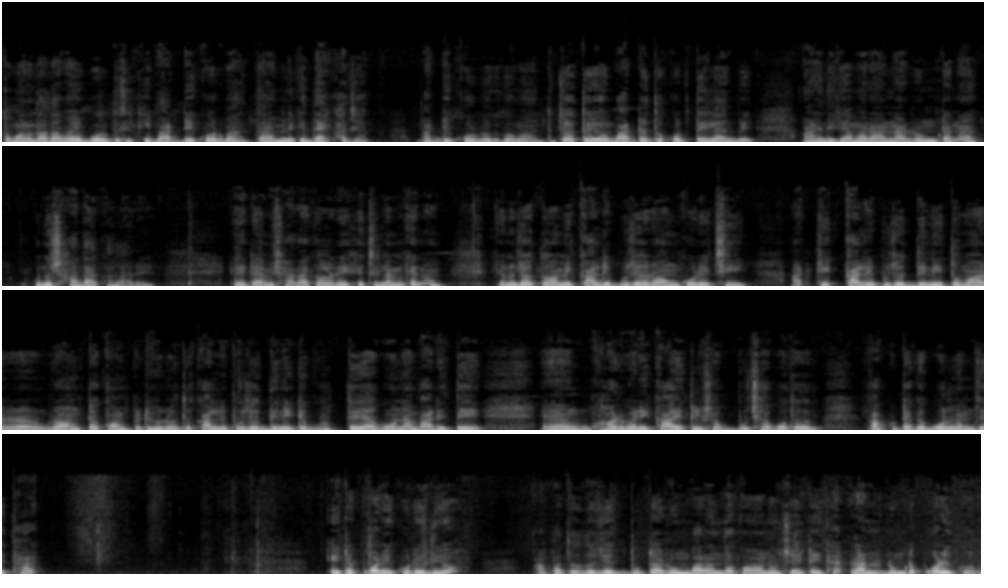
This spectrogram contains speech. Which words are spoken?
তোমার দাদাভাই বলতেছে কি বার্থডে করবা? তা আমি লিখি দেখা যাক। বার্থডে করব কি করব তো যতই হোক বার্থডে তো করতেই লাগবে। আর এদিকে আমার রান্নার রুমটা না কিন্তু সাদা কালারের এটা আমি সাদা কালার রেখেছিলাম কেন? কেন যত আমি কালী পূজায় রং করেছি, আর ঠিক কালী পুজোর দিনই তোমার রংটা কমপ্লিট হলো, তো কালী পুজোর দিন একটু ঘুরতে যাব না, বাড়িতে ঘর বাড়ি কা এগুলো সব গুছাবো তো? কাকুটাকে বললাম যে, থাক, এটা পরে করে দিও। আপাতত যে দুটা রুম বারান্দা করানো হচ্ছে, এটাই থাক রান্নার রুমটা পরে করব।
